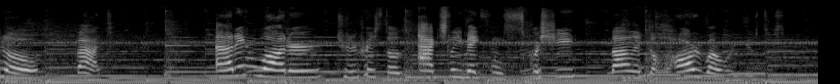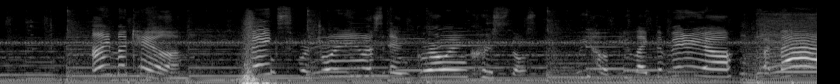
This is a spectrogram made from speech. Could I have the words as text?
Know that adding water to the crystals actually makes them squishy, not like the hard one we're used to? I'm Makayla. Thanks for joining us in growing crystals. We hope you liked the video. Bye bye.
